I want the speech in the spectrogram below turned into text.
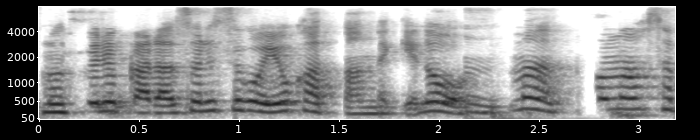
もするから、それすごい良かったんだけど、うん。まあ、この砂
